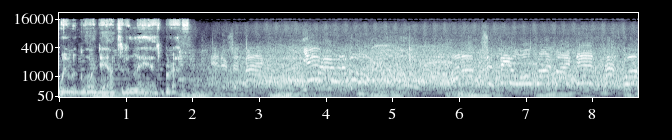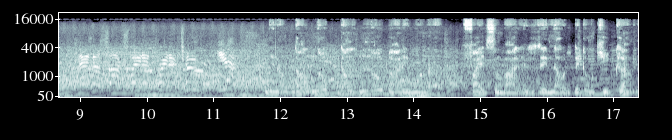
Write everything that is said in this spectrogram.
We were going down to the last breath. Don't nobody wanna fight somebody that they know that they're gonna keep coming.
